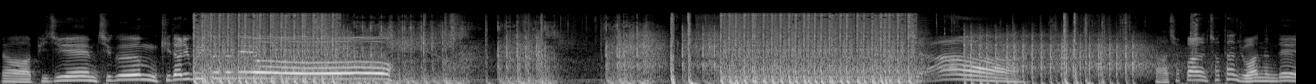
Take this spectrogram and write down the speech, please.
자 BGM 지금 기다리고 있었는데요 자 자, 첫 반, 첫 탄 좋았는데,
